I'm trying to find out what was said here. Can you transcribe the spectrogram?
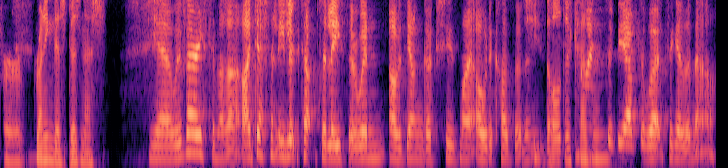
for running this business. yeah we're very similar i definitely looked up to lisa when i was younger 'cause she's my older cousin and She's the older nice cousin. to be able to work together now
